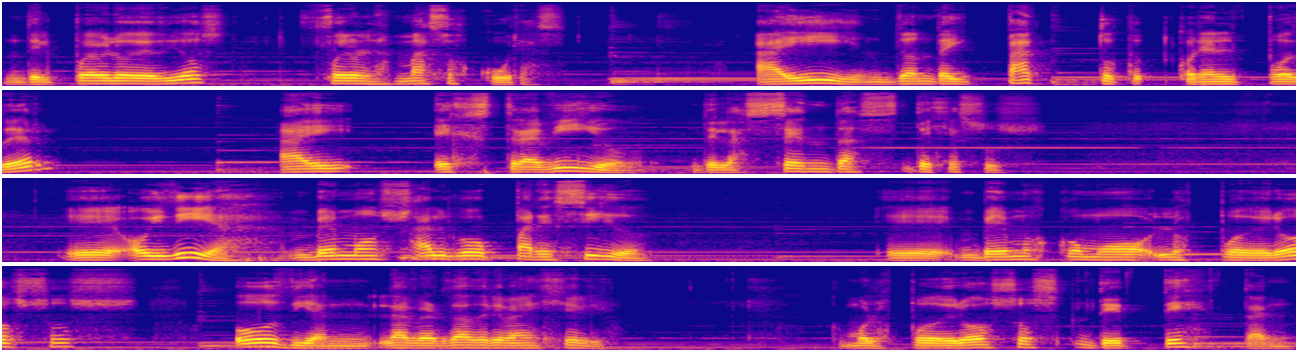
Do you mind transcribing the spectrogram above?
del pueblo de Dios fueron las más oscuras. ahí donde hay pacto con el poder, hay extravío de las sendas de Jesús. Eh, hoy día vemos algo parecido. Eh, vemos como los poderosos odian la verdad del Evangelio, como los poderosos detestan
